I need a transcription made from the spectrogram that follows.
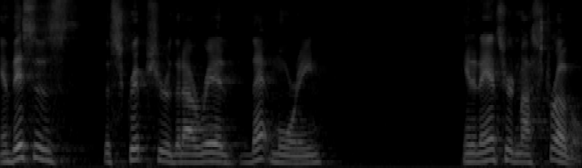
And this is the scripture that I read that morning, and it answered my struggle.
